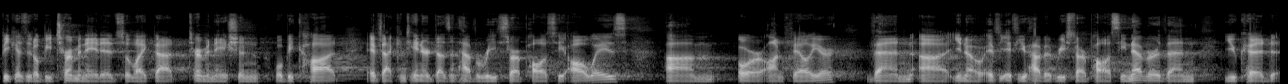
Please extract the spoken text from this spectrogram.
because it'll be terminated. So like that termination will be caught if that container doesn't have a restart policy always um, or on failure. Then uh, you know if if you have a restart policy never, then you could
